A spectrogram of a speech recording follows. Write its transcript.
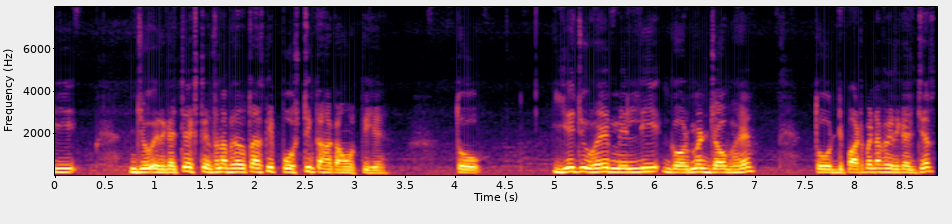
कि जो एग्रीकल्चर एक्सटेंशन ऑफिसर होता है इसकी पोस्टिंग कहाँ कहाँ होती है? तो ये जो है मेनली गवर्नमेंट जॉब है तो department of agriculture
